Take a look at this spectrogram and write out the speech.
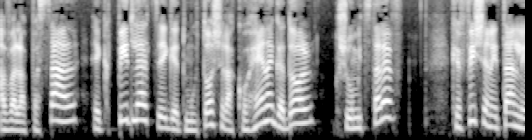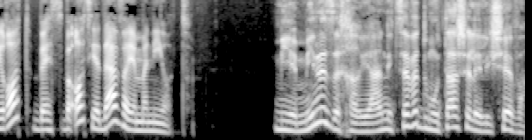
אבל הפסל הקפיד להציג את דמותו של הכהן הגדול כשהוא מצטלב, כפי שניתן לראות באצבעות ידיו הימניות. מימין לזכריה ניצבת דמותה של אלישבע,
